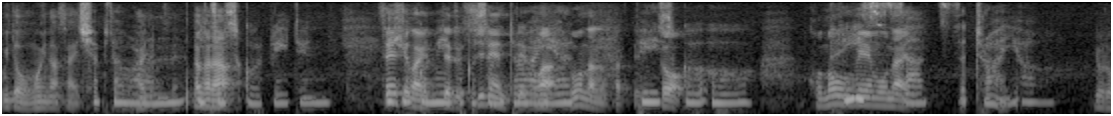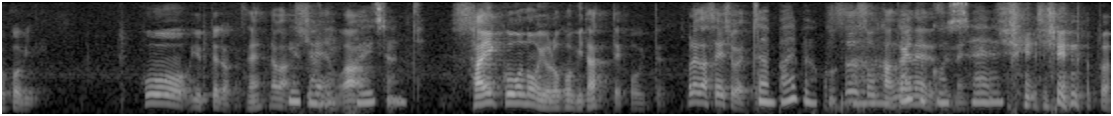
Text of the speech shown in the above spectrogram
びと思いなさいと書いてますね。だから選手が言ってる試練っていうのはどうなのかっていうとこの上もない喜びこう言ってるわけですね。だから試練は最高の喜びだってこう言ってる。これが聖書が言ってる。普通そう考えないですよね。試練だと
